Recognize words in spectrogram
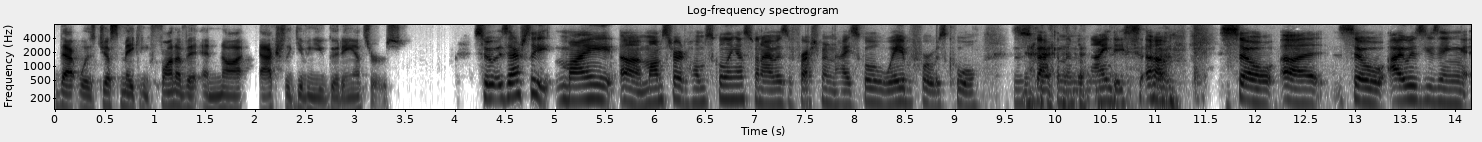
that was just making fun of it and not actually giving you good answers? So it was actually my uh, mom started homeschooling us when I was a freshman in high school, way before it was cool. This is back in the mid '90s. Um, so, uh, so I was using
